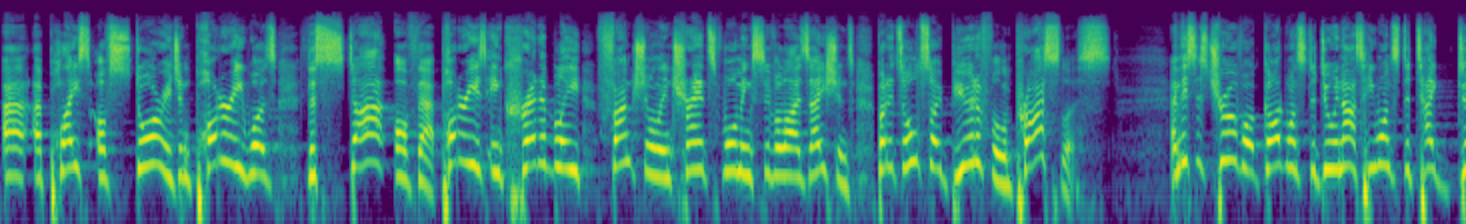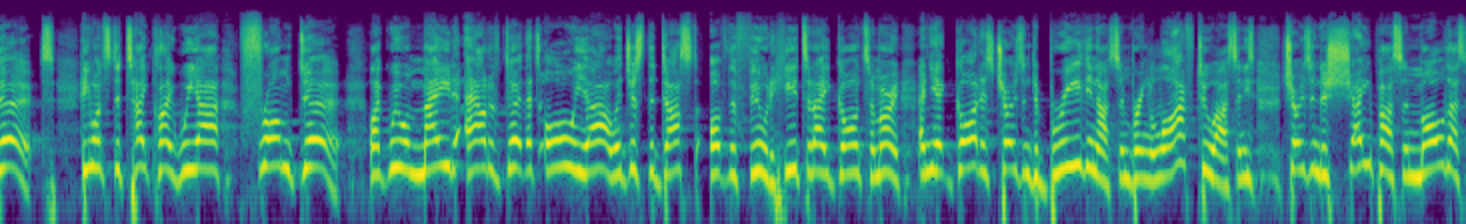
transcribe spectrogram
a, a place of storage. And pottery was the start of that. Pottery is incredibly functional in transforming civilizations, but it's also beautiful and priceless. And this is true of what God wants to do in us. He wants to take dirt. He wants to take clay. We are from dirt. Like we were made out of dirt. That's all we are. We're just the dust of the field, here today, gone tomorrow. And yet God has chosen to breathe in us and bring life to us. And He's chosen to shape us and mold us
